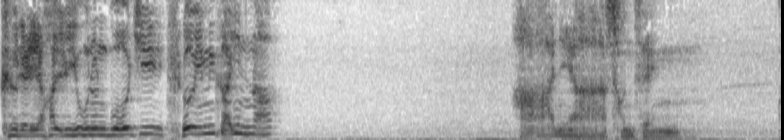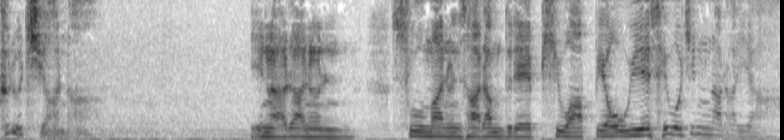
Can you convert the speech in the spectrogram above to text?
그래야 할 이유는 뭐지? 의미가 있나? 아니야, 선생. 그렇지 않아. 이 나라는 수많은 사람들의 피와 뼈 위에 세워진 나라야.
